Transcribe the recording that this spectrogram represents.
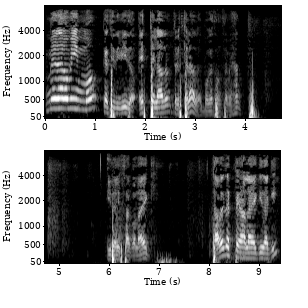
me da lo mismo que si divido este lado entre este lado, porque son semejantes. Y de ahí saco la X. ¿Sabes despejar la X de aquí?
